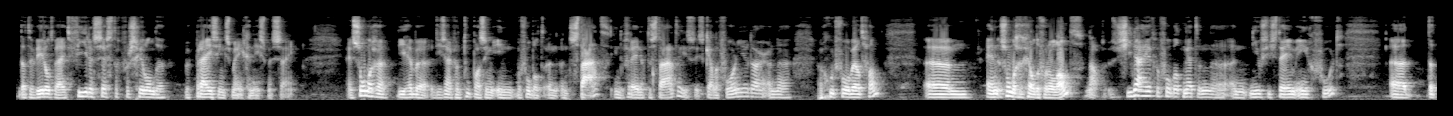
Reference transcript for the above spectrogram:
dat er wereldwijd 64 verschillende beprijzingsmechanismes zijn. En sommige die, hebben, die zijn van toepassing in bijvoorbeeld een, een staat. In de Verenigde Staten is, is Californië daar een, een goed voorbeeld van. Um, en sommige gelden voor een land. Nou, China heeft bijvoorbeeld net een, een nieuw systeem ingevoerd. Uh, dat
